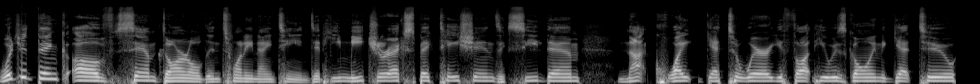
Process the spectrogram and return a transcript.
What'd you think of Sam Darnold in 2019? Did he meet your expectations, exceed them, not quite get to where you thought he was going to get to?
